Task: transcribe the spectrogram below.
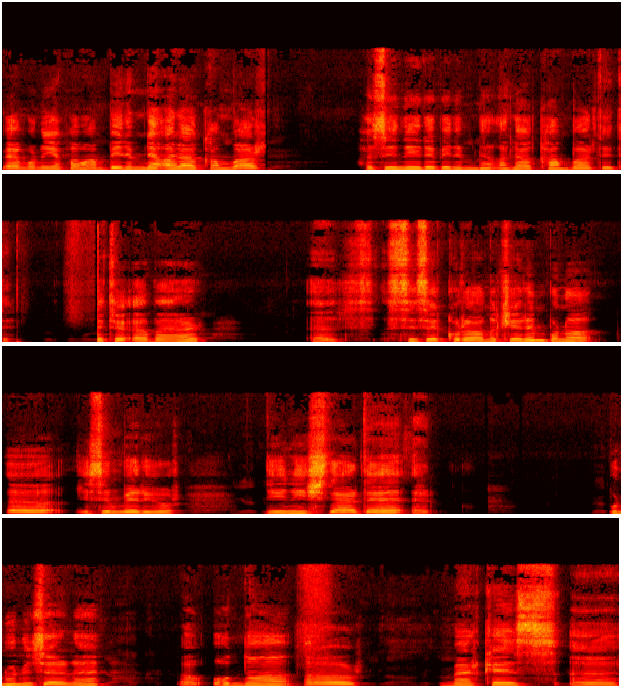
ben bunu yapamam. Benim ne alakam var? Hazineyle benim ne alakam var dedi. Hazreti Ömer size Kur'an-ı Kerim buna e, izin veriyor. Dini işlerde e, bunun üzerine e, ona e, merkez e,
